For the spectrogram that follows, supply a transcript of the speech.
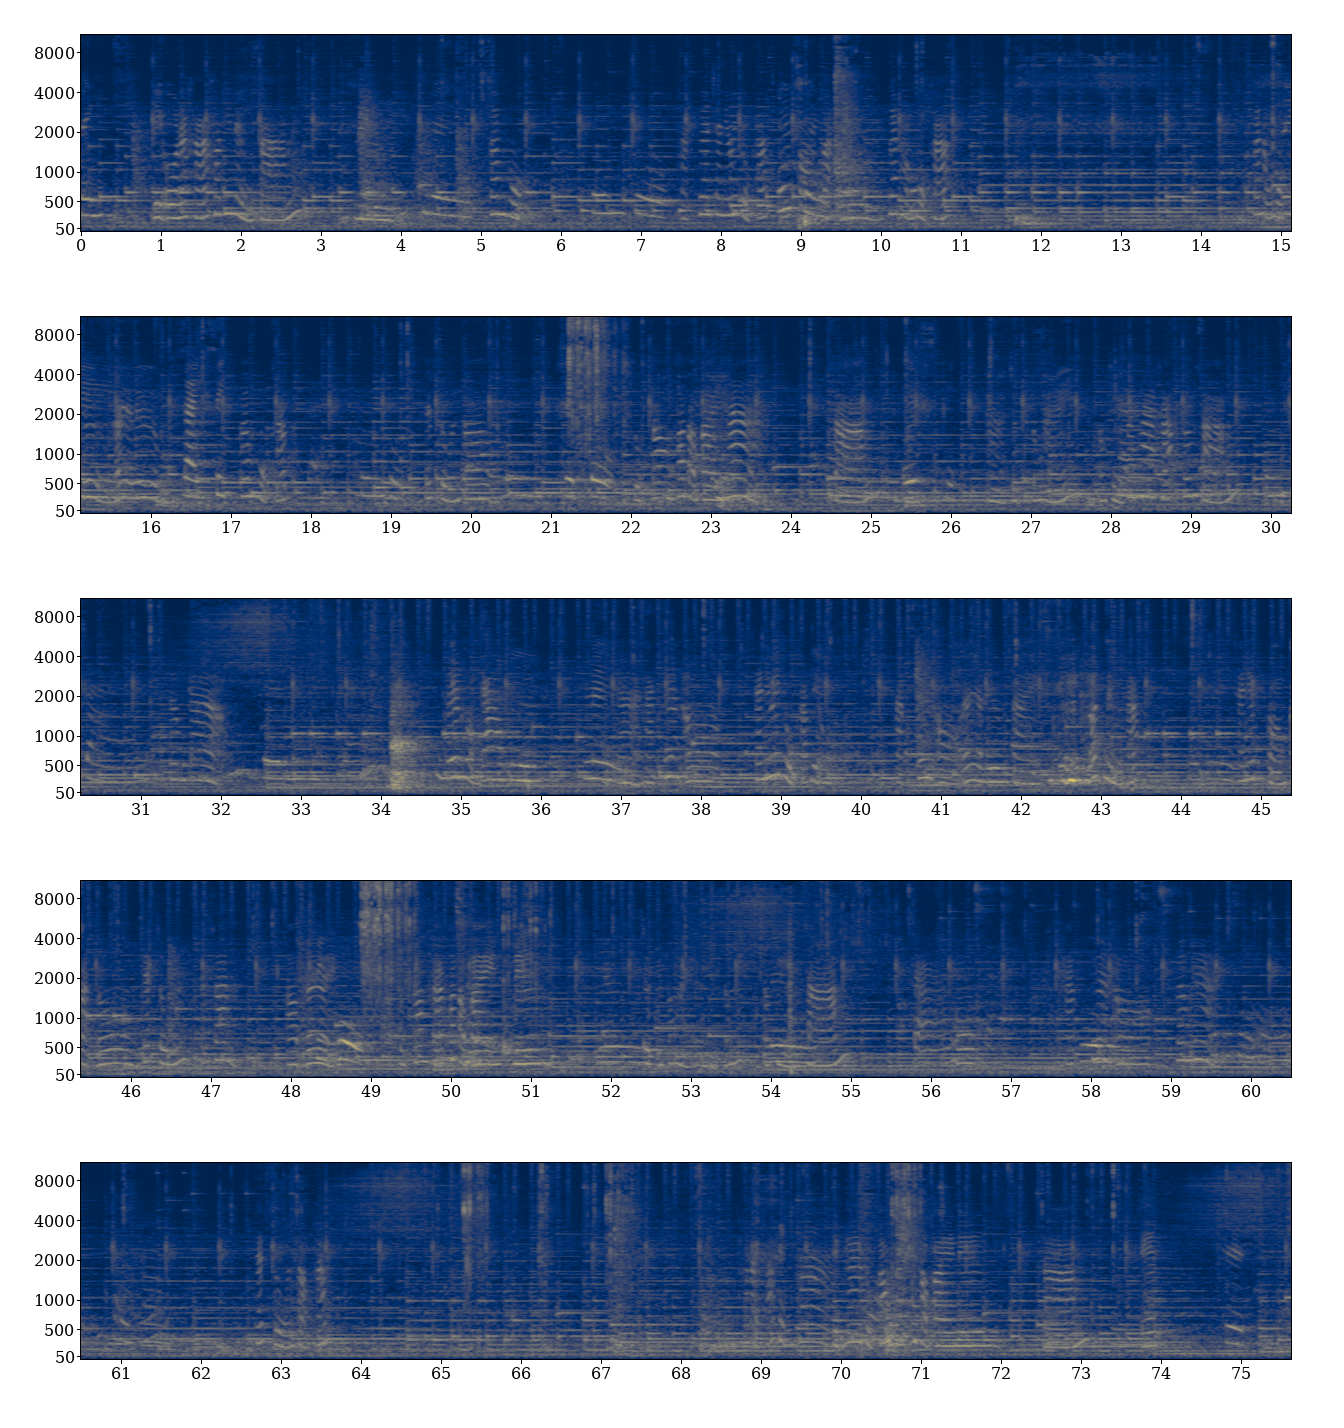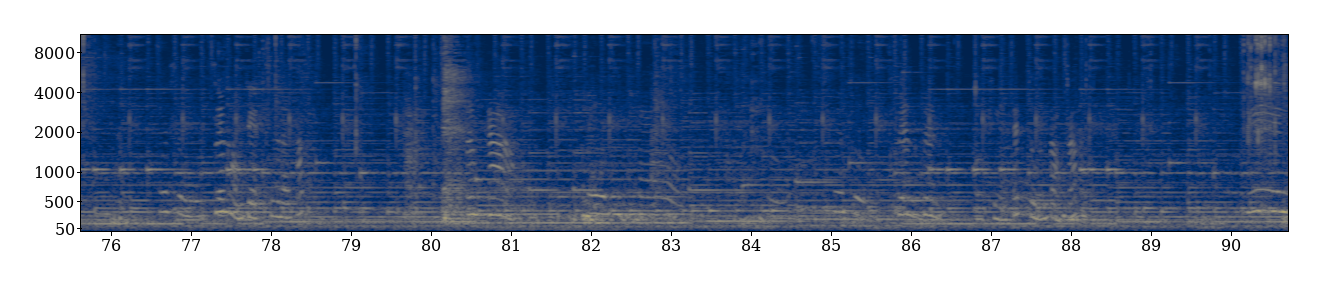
จริงดีโอนะคะ ข้อที่หนึ่งสามหนึ่งหนึ่งเพิ่มหกคูณถูก อะเพื่อนใช้นิ้วให้ถูกครับอืมสองปัดลงเพื่อนของหกครับเพื่อนของหกครึ่งแล้วอย่าลืมใส่สิบเพิ่มหกครับคูณถูกเลขศูนย์ต่อสิบถูกถูกต้องข้อต่อไป เดี๋ยวหักเพื่อนออกแล้วอย่าลืมใส่อเคลดหนึ่งครับ ใช้นิ้วของปัดลงเส้นศูนย์สั้นๆออกเลย ถูกต้องครับข้อต่อไปหนึ่งจุดอยู่ตรงไหนเอ่ยตรงนี้สามสามหกหักเพื่อนออกเพิ่มห้าเส้นศูนย์ตอบค ไปหนึ่งสามเจ็ดเจ็ดเพื่อนของเจ็ดคืออะไรครับเพื่อนเก้าเพื่มเก้าเพิ่เพื่อนเพื่อนโอเคเซตศูนย์ต่อครับหนึ่ง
